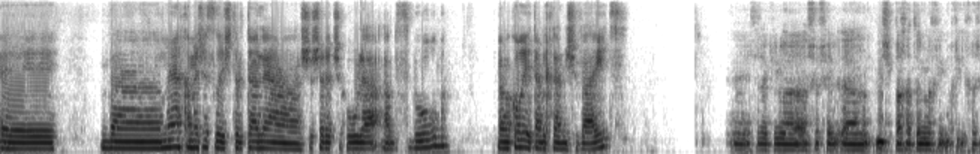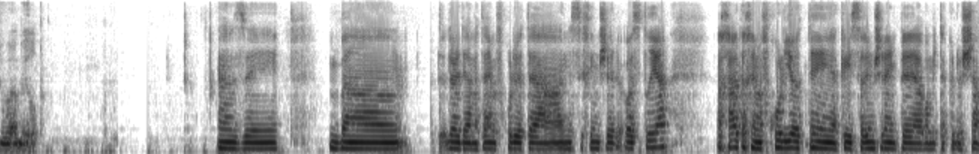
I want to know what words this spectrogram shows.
אה, במאה ה-15 השתלטה עליה שושלת שקראו לה אבסבורג, במקור היא הייתה בכלל משוויץ, אה, שזה כאילו השושל, המשפחת המלכים הכי חשובה באירופה. אז אה, ב... לא יודע מתי הם הפכו להיות הנסיכים של אוסטריה, אחר כך הם הפכו להיות אה, הקיסרים של האימפריה הרומית הקדושה.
